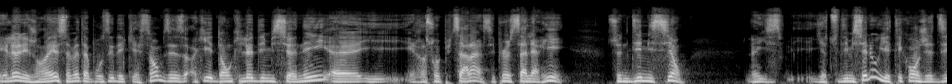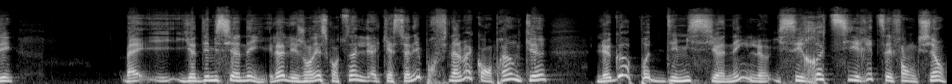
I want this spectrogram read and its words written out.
Et là, les journalistes se mettent à poser des questions, ils disent, OK, donc il a démissionné, euh, il, ne reçoit plus de salaire, c'est plus un salarié, c'est une démission. Là, il, a-tu démissionné ou il a été congédié? Ben, il, a démissionné. Et là, les journalistes continuent à le questionner pour finalement comprendre que le gars n'a pas démissionné, il s'est retiré de ses fonctions.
